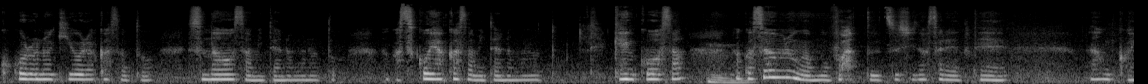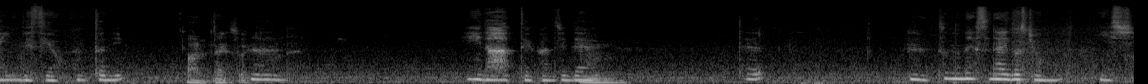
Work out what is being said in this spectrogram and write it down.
心の清らかさと素直さみたいなものとなんか健やかさみたいなものと健康さ、うん。なんかそういうものがもうバッと映し出されてなんかいいんですよ本当に。あるねそういううのん。ねいいなっていう感じで、うん。でうんそのねスライドショーもいいし。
